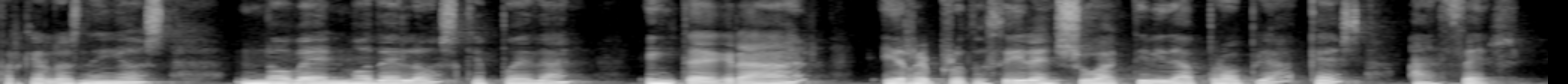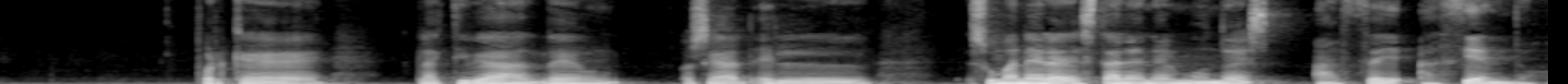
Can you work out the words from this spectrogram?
porque los niños no ven modelos que puedan integrar y reproducir en su actividad propia, que es hacer. Porque la actividad de o sea, su manera de estar en el mundo es haciendo.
